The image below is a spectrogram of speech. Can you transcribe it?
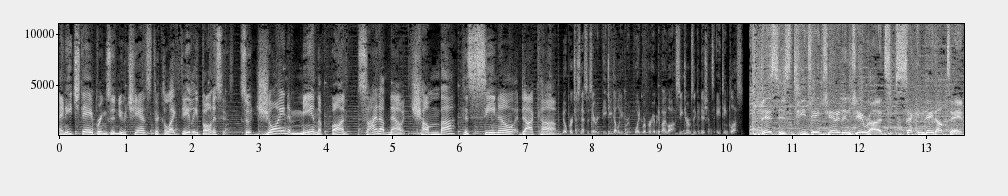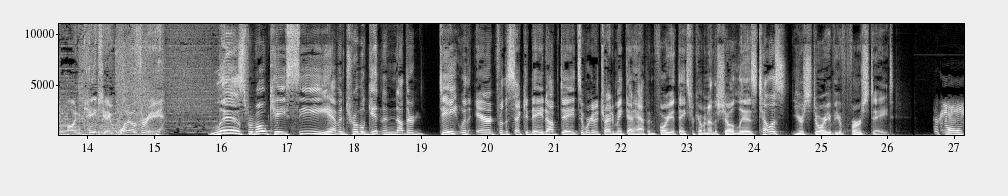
And each day brings a new chance to collect daily bonuses. So join me in the fun. Sign up now at chumbacasino.com. No purchase necessary. VGW Group. Void were prohibited by law. See terms and conditions. 18 plus. This is TJ, Janet, and J Rod's second date update on KJ 103. Liz from OKC having trouble getting another date with Eric for the second date update. So we're going to try to make that happen for you. Thanks for coming on the show, Liz. Tell us your story of your first date. Okay,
